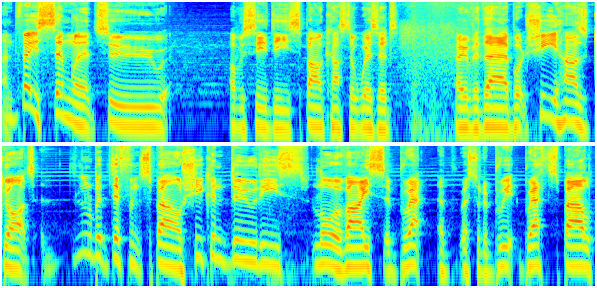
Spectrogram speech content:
And very similar to obviously the spellcaster wizard over there. But she has got a little bit different spell. She can do these Lore of Ice, a, breath, a, a sort of breath spell,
